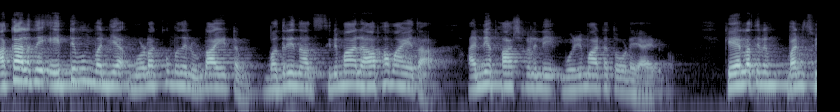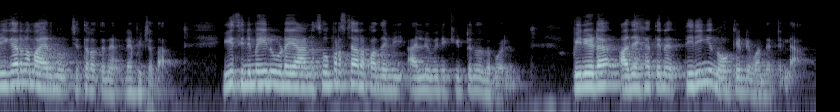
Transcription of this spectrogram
അക്കാലത്തെ ഏറ്റവും വലിയ മുടക്കുമുതൽ ഉണ്ടായിട്ടും ബദ്രിനാഥ് സിനിമാ ലാഭമായത് അന്യഭാഷകളിലെ മൊഴിമാറ്റത്തോടെയായിരുന്നു. കേരളത്തിലും വൻ സ്വീകരണമായിരുന്നു ചിത്രത്തിന് ലഭിച്ചത്. ഈ സിനിമയിലൂടെയാണ് സൂപ്പർ സ്റ്റാർ പദവി അല്ലുവിന് കിട്ടുന്നത് പോലും. പിന്നീട് അദ്ദേഹത്തിന് തിരിഞ്ഞു നോക്കേണ്ടി വന്നിട്ടില്ല.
